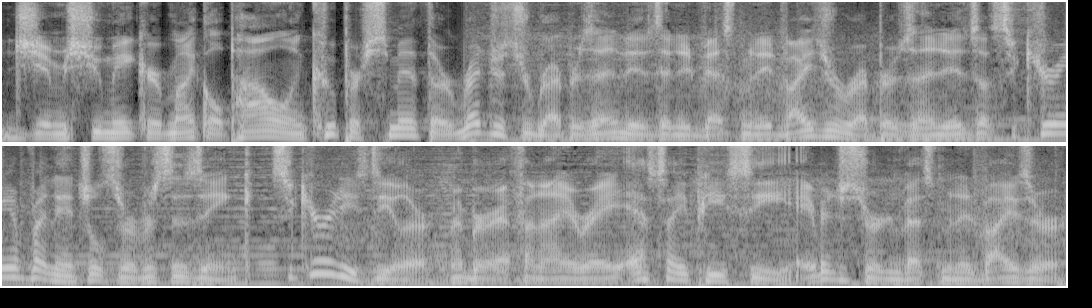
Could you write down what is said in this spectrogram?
Jim Shoemaker, Michael Powell, and Cooper Smith are registered representatives and investment advisor representatives of Securian Financial Services Inc., securities dealer, member FINRA SIPC, a registered investment advisor.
